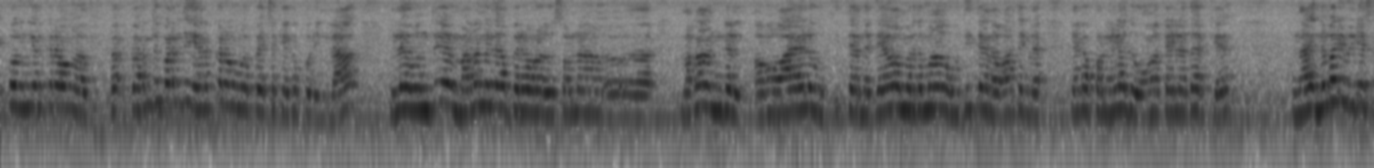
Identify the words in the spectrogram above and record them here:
இப்போ இங்கே இருக்கிறவங்க பிறந்து பிறந்து இறக்குறவங்க பேச்சை கேட்க போறீங்களா? இல்லை வந்து மரமில்லா பெற சொன்ன மகான்கள் அவங்க வாயால் உதித்த அந்த தேவாமிர்தமாக உதித்த அந்த வார்த்தைகளை கேட்க போறீங்களா? அது உங்கள் கையில் தான் இருக்குது நான் இந்த மாதிரி வீடியோஸ்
